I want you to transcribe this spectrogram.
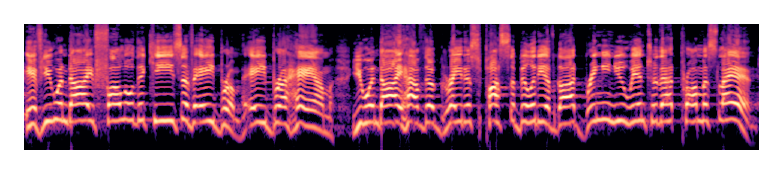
If you and I follow the keys of Abram, Abraham, you and I have the greatest possibility of God bringing you into that promised land.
